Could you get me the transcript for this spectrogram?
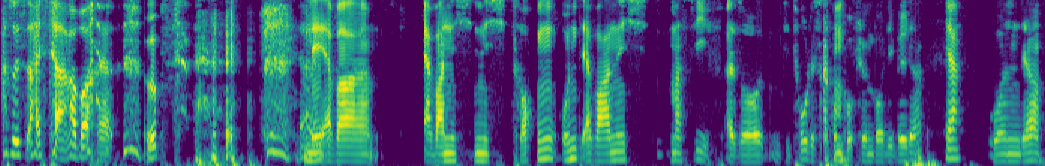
Ach so, ist, heißt er aber. Ja. Ups. Ja. Nee, er war, er war nicht, nicht trocken und er war nicht massiv. Also die Todeskombo für einen Bodybuilder. Ja. Und ja,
